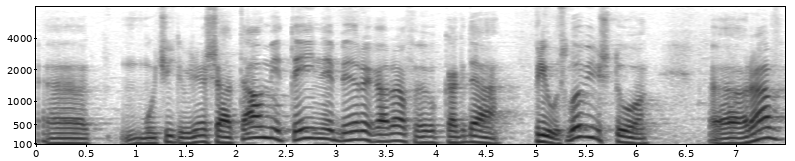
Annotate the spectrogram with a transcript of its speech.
Э, учитель Шаталми Тейне Берегараф, когда при условии, что Рав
